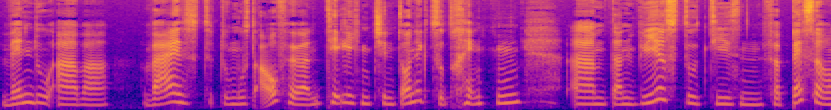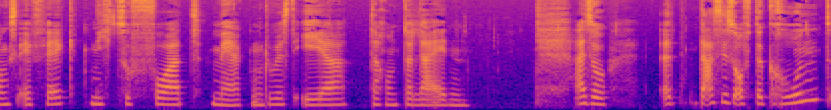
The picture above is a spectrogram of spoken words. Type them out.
wenn du aber weißt, du musst aufhören, täglich einen Gin Tonic zu trinken, ähm, dann wirst du diesen Verbesserungseffekt nicht sofort merken. Du wirst eher darunter leiden. Also äh, das ist oft der Grund,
